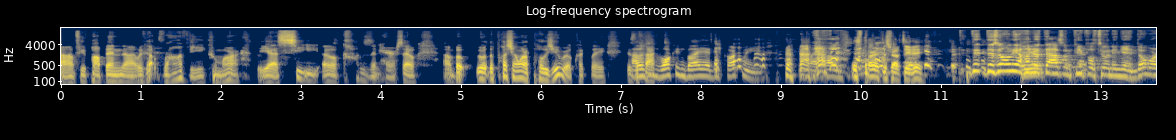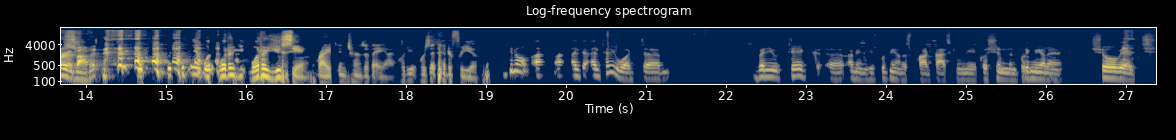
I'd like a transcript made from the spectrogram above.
Uh, if you pop in, uh, we've got Ravi Kumar, the uh, CEO of Cognizant here. So, uh, but the question I want to pose you real quickly is I the was fact just walking by and you caught me. in my house. it's part of Disrupt TV. There's only 100,000 people tuning in. Don't worry about it. what, what are you What are you seeing right in terms of AI? Where do you, where's it headed for you? You know, uh, I'll, t- I'll tell you what. Um, when you take, uh, I mean, he's put me on a spot, asking me a question and putting me on a show which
